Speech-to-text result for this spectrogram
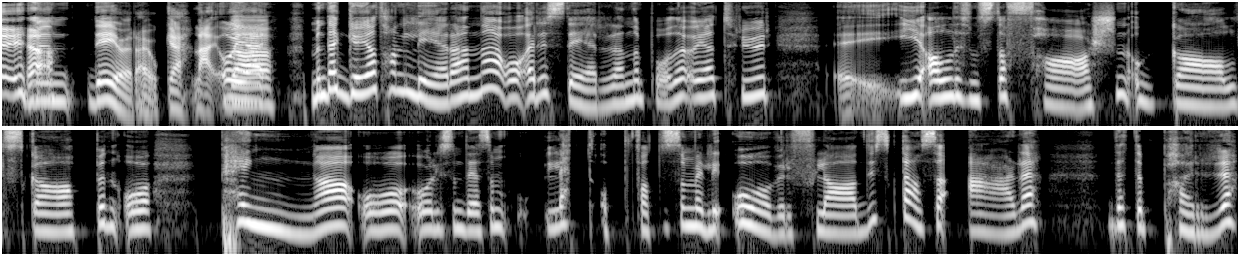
Ja. Men det gjør hun jo ikke. Nei, Da, jeg- Men det er gøy at han ler av henne og arresterer henne på det, og jeg tror uh, i all liksom staffasjen og galskapen og penga og, og liksom det som lett oppfattes som veldig overfladisk, da, så er det dette paret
